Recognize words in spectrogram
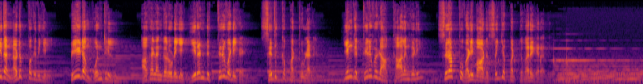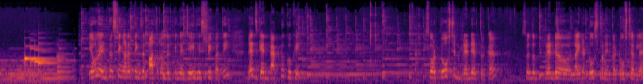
இதன் நடுப்பகுதியில் பீடம் ஒன்றில் அகலங்கருடைய இரண்டு திருவடிகள் செதுக்கப்பட்டுள்ளன. இங்கு திருவிழா காலங்களில் சிறப்பு வழிபாடு செய்யப்பட்டு வருகிறது. எவ்வளோ இன்ட்ரெஸ்டிங்கான திங்ஸை பார்த்துட்டு வந்திருப்பீங்க ஜெயின் ஹிஸ்ட்ரி பற்றி let's get back to cooking so toasted bread எடுத்திருக்கேன். ஸோ இது பிரெட்டு லைட்டாக டோஸ்ட் பண்ணியிருக்கேன் டோஸ்டரில்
